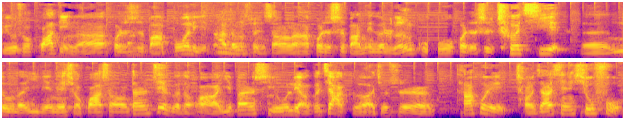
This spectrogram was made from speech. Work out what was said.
比如说刮顶啊，或者是把玻璃、大灯损伤了，或者是把那个轮毂或者是车漆，呃，弄了一点点小刮伤。但是这个的话，一般是有两个价格，就是它会厂家先修复，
